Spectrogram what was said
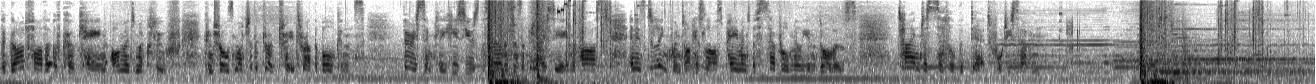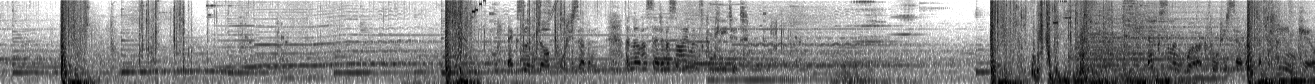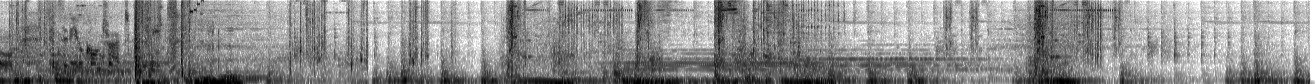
The godfather of cocaine, Ahmed Maklouf, controls much of the drug trade throughout the Balkans. Very simply, he's used the services of the ICA in the past and is delinquent on his last payment of several million dollars. Time to settle the debt, 47. Excellent job, 47. Another set of assignments completed. Excellent work, 47. A clean kill. Consider your contract complete.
